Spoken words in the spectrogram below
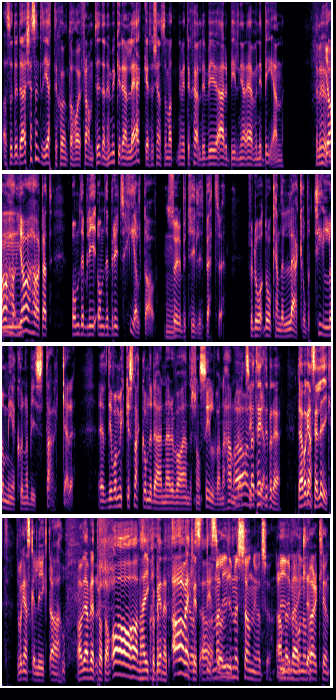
Alltså det där känns inte jätteskönt att ha i framtiden. Hur mycket den läker så känns det som att, ni vet ju själv, det blir ju ärrbildningar även i ben. Eller hur? Jag, har- jag har hört att om det, blir, om det bryts helt av så är det betydligt bättre. För då, då kan det läka och till och med kunna bli starkare. Eh, Det var mycket snack om det där när det var Anderson Silva, när han Ja, bröt sitt jag tänkte ben. på det. Det var ganska likt. Det var ganska likt. Ah, ja, det har vi pratat om. Åh, oh, han gick på benet. Åh, oh, verkligen. Oh. Man lider med Sunny alltså. Ja, lider med honom verkligen.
